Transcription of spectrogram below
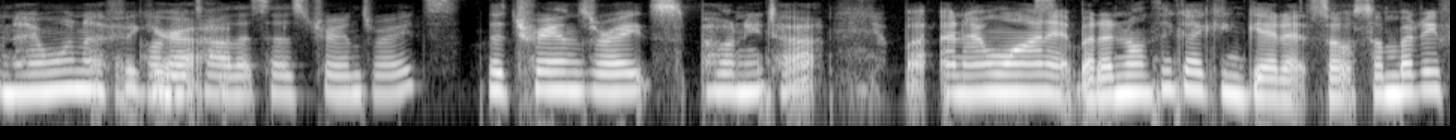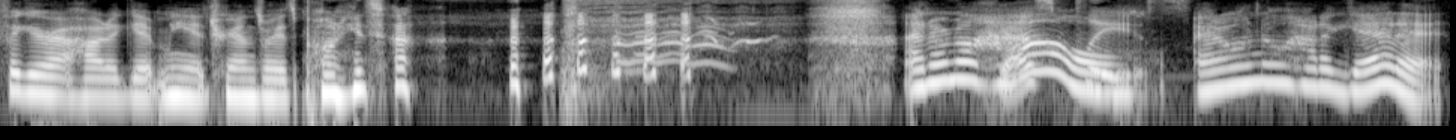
And I want to figure out how that says trans rights. the trans rights ponyta, but and I want it, but I don't think I can get it. So somebody figure out how to get me a trans rights ponyta. I don't know how. Yes, please. I don't know how to get it.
